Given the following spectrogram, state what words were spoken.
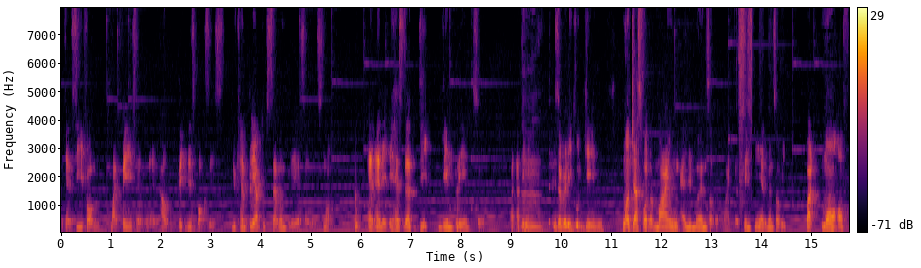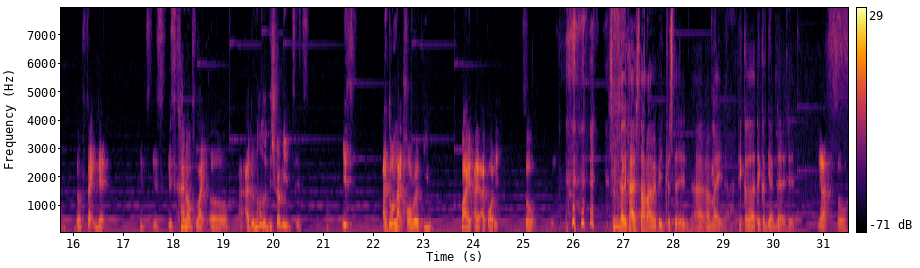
you can see from my face and, and how big this box is, you can play up to seven players, and it's not and, and it, it has the deep gameplay. So I I think Mm. it's a really good game, not just for the mind elements of the mind, the thinking elements of it, but more of the fact that it's it's, it's kind of like uh I- I don't know how to describe it. It's it's, it's I don't like horror theme, but I, I, I bought it. So Seems like the kind of stuff I might be interested in. I, I might Yeah. take a take a gander at it. yeah, so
